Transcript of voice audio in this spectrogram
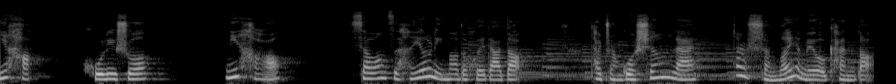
你好。”狐狸说。“你好。”小王子很有礼貌地回答道。他转过身来，但什么也没有看到。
